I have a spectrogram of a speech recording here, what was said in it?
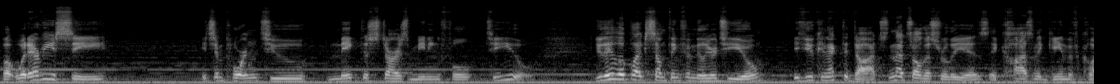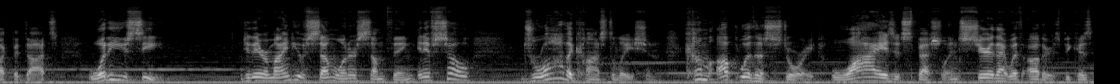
But whatever you see, it's important to make the stars meaningful to you. Do they look like something familiar to you? If you connect the dots, and that's all this really is a cosmic game of collect the dots, what do you see? Do they remind you of someone or something? And if so, Draw the constellation. Come up with a story. Why is it special? And share that with others because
